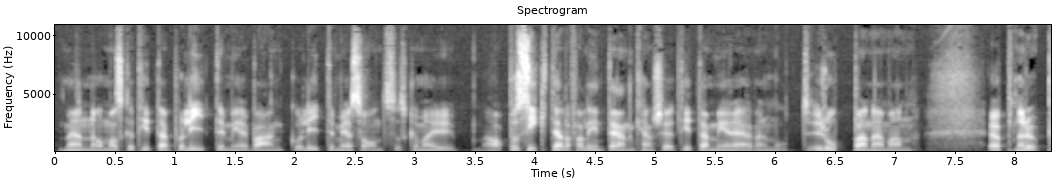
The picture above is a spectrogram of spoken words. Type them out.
Men om man ska titta på lite mer bank och lite mer sånt så ska man ju, ja, på sikt i alla fall, inte än kanske titta mer även mot Europa när man öppnar upp.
